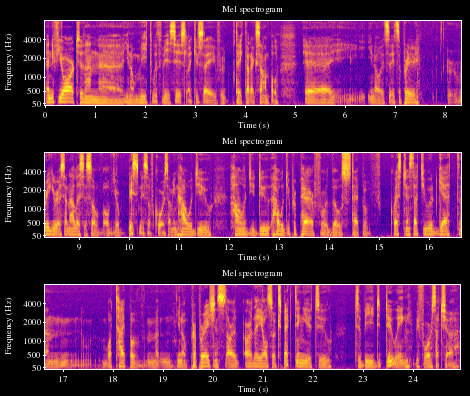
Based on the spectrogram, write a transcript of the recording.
and if you are to then uh, you know meet with VCs, like you say, if we take that example, uh, you know it's it's a pretty rigorous analysis of, of your business, of course. I mean, how would you how would you do how would you prepare for those type of questions that you would get, and what type of you know preparations are are they also expecting you to to be doing before such a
